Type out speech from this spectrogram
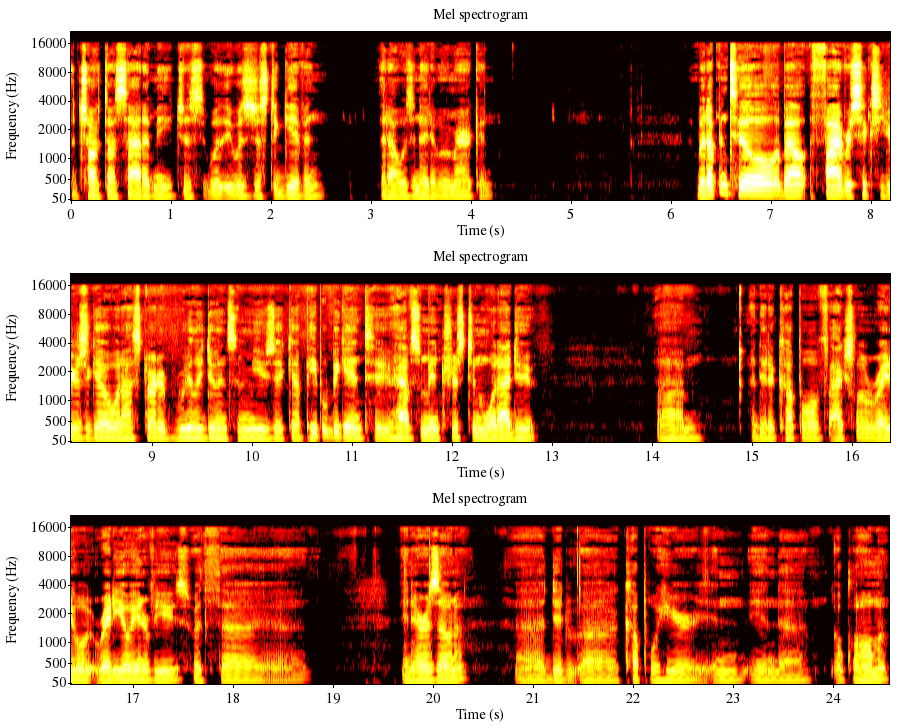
the Choctaw side of me just it was just a given that I was a Native American. But up until about five or six years ago, when I started really doing some music, uh, people began to have some interest in what I do. Um, I did a couple of actual radio radio interviews with uh, in Arizona. Uh, did a couple here in in uh, Oklahoma.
